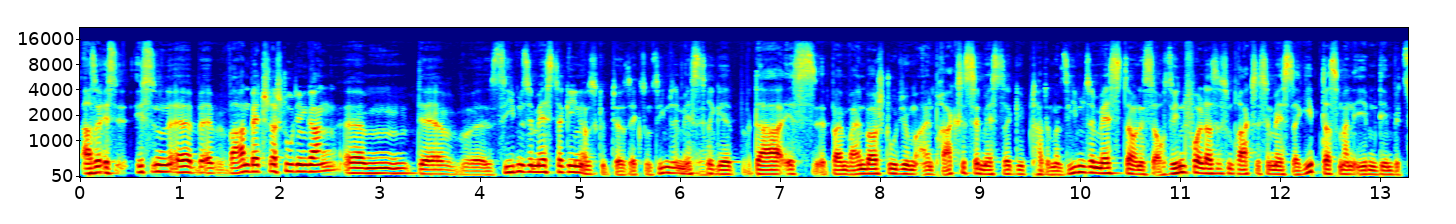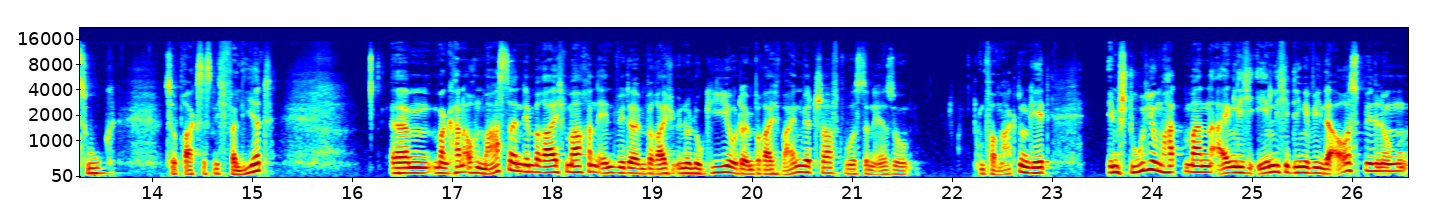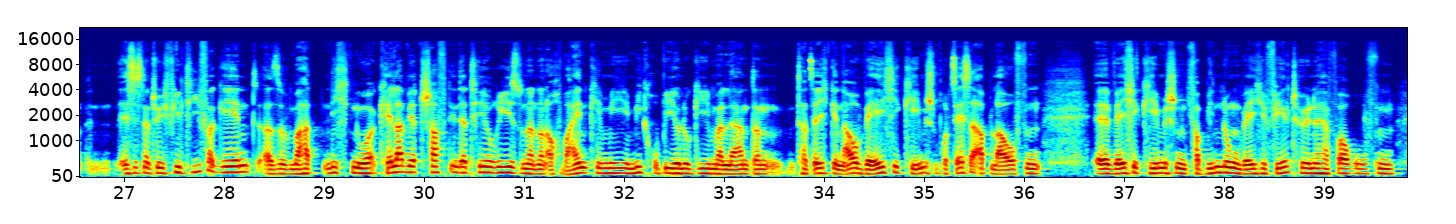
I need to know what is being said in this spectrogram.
also es ist ein, äh, war ein Bachelorstudiengang, ähm, der äh, sieben Semester ging, also es gibt ja sechs und sieben Semestrige. Ja. Da es beim Weinbaustudium ein Praxissemester gibt, hatte man sieben Semester und es ist auch sinnvoll, dass es ein Praxissemester gibt, dass man eben den Bezug zur Praxis nicht verliert. Ähm, man kann auch einen Master in dem Bereich machen, entweder im Bereich Önologie oder im Bereich Weinwirtschaft, wo es dann eher so um Vermarktung geht. Im Studium hat man eigentlich ähnliche Dinge wie in der Ausbildung. Es ist natürlich viel tiefergehend. Also man hat nicht nur Kellerwirtschaft in der Theorie, sondern dann auch Weinchemie, Mikrobiologie. Man lernt dann tatsächlich genau, welche chemischen Prozesse ablaufen, äh, welche chemischen Verbindungen, welche Fehltöne hervorrufen.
